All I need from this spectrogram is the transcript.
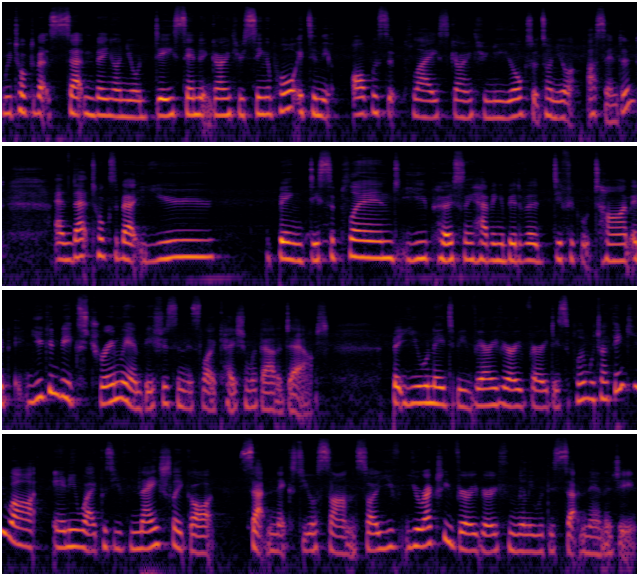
We talked about Saturn being on your descendant going through Singapore. It's in the opposite place going through New York, so it's on your ascendant. And that talks about you being disciplined, you personally having a bit of a difficult time. It, you can be extremely ambitious in this location without a doubt, but you will need to be very, very, very disciplined, which I think you are anyway, because you've natally got Saturn next to your sun. So you you're actually very, very familiar with this Saturn energy.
